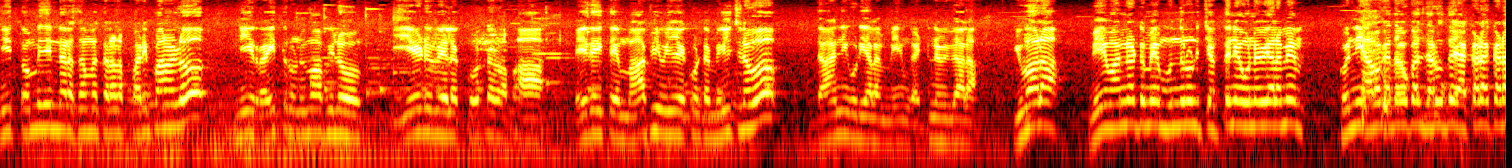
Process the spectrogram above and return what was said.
నీ తొమ్మిదిన్నర సంవత్సరాల పరిపాలనలో నీ రైతు రుణమాఫీలో ఏడు వేల కోట్ల ఏదైతే మాఫీ చేయకుండా మిగిల్చినవో దాన్ని కూడా ఇలా మేము కట్టినాం ఇవాళ. ఇవాళ మేము అన్నట్టు మేము ముందు నుండి చెప్తూనే ఉన్నవి ఇలా మేము కొన్ని అవకతవకలు జరుగుతాయి అక్కడక్కడ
